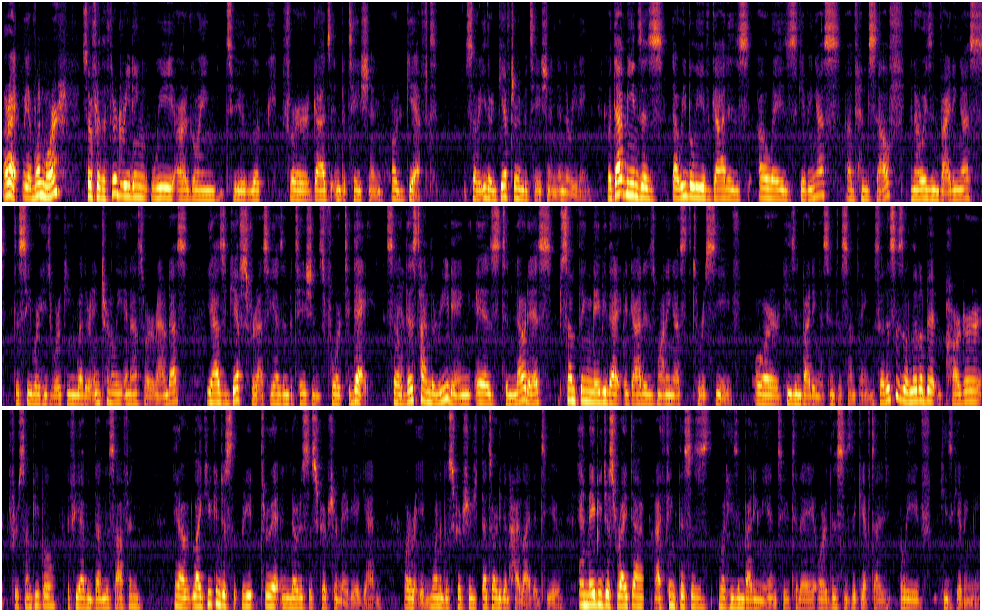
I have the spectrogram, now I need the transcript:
All right, we have one more. So for the third reading, we are going to look for God's invitation or gift. So either gift or invitation in the reading. What that means is that we believe God is always giving us of Himself and always inviting us to see where He's working, whether internally in us or around us. He has gifts for us, He has invitations for today. So yeah. this time the reading is to notice something maybe that God is wanting us to receive or he's inviting us into something. So this is a little bit harder for some people if you haven't done this often. You know, like you can just read through it and notice the scripture maybe again or one of the scriptures that's already been highlighted to you and maybe just write down i think this is what he's inviting me into today or this is the gift i believe he's giving me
